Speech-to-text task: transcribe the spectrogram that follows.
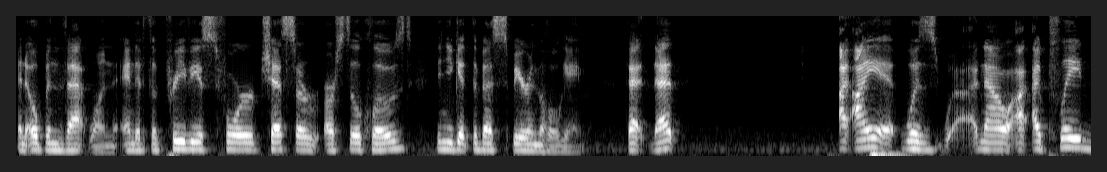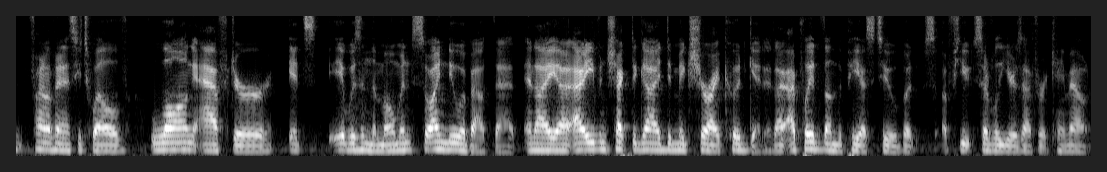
and open that one. And if the previous four chests are, are still closed, then you get the best spear in the whole game. That that I, I was now I, I played Final Fantasy twelve long after it's it was in the moment, so I knew about that, and I uh, I even checked a guide to make sure I could get it. I, I played it on the PS2, but a few several years after it came out,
